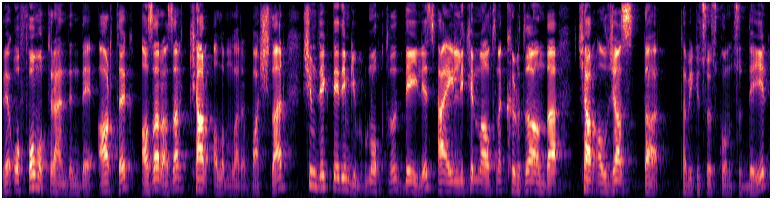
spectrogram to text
ve o FOMO trendinde artık azar azar kar alımları başlar. Şimdilik dediğim gibi bu noktada değiliz. Ha 52'nin altına kırdığı anda kar alacağız da tabii ki söz konusu değil.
